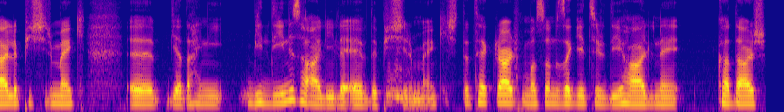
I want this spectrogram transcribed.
şeylerle pişirmek e, ya da hani bildiğiniz haliyle evde pişirmek işte tekrar masanıza getirdiği haline kadar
